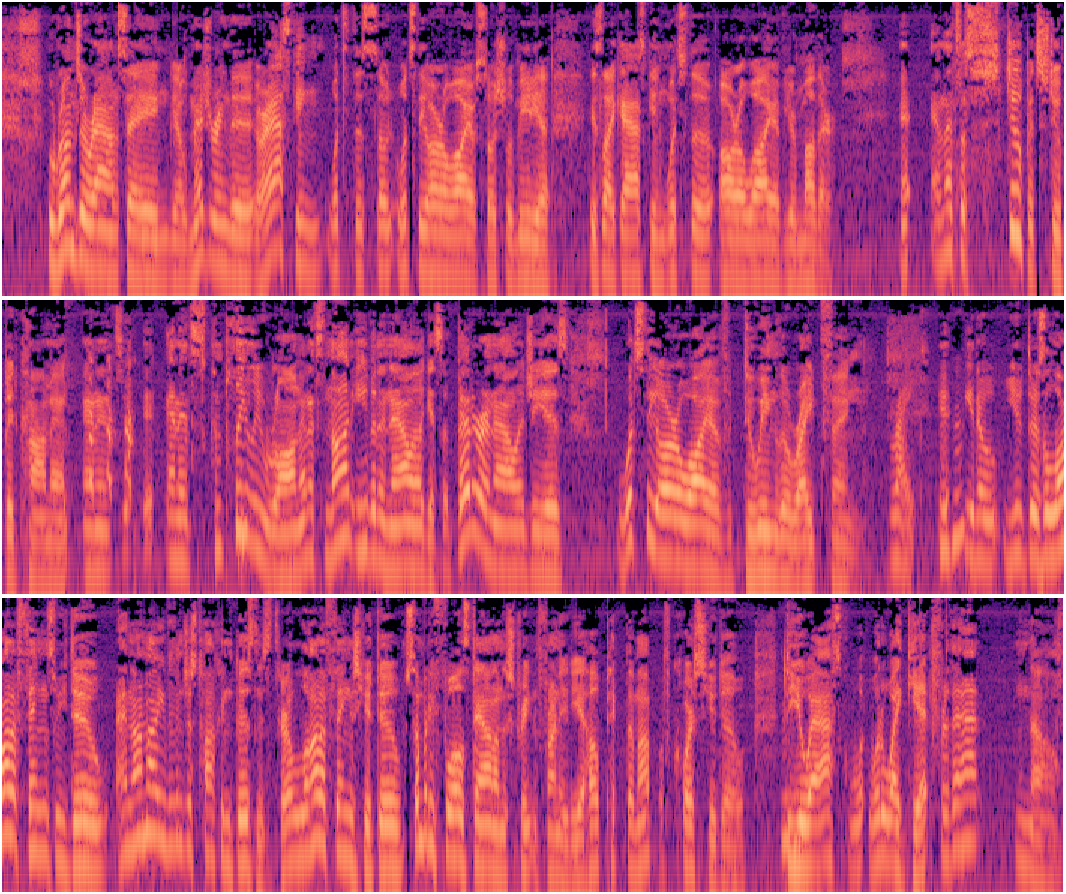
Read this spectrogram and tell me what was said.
who runs around saying, you know, measuring the or asking what's the so, what's the ROI of social media is like asking what's the ROI of your mother. And, and that's a stupid, stupid comment, and it's it, and it's completely wrong, and it's not even analogous. A better analogy is, what's the ROI of doing the right thing? Right. It, mm-hmm. you know, you, there's a lot of things we do, and I'm not even just talking business. There are a lot of things you do. Somebody falls down on the street in front of you. Do you help pick them up? Of course you do. Do you mm-hmm. ask, what, what do I get for that? No.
